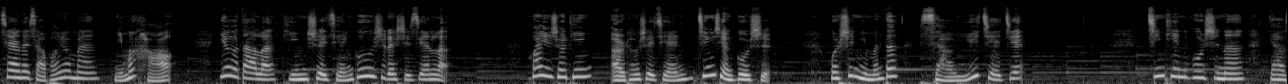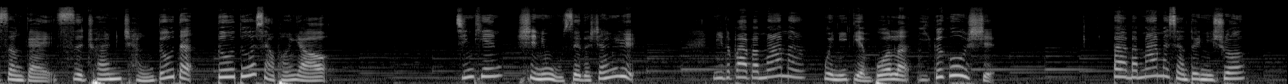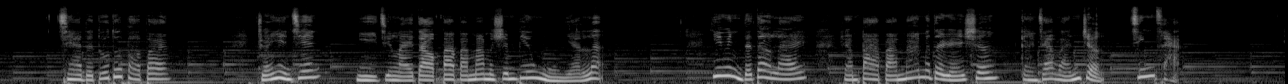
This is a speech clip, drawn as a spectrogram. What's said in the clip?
亲爱的小朋友们，你们好！又到了听睡前故事的时间了，欢迎收听儿童睡前精选故事，我是你们的小鱼姐姐。今天的故事呢，要送给四川成都的多多小朋友。今天是你五岁的生日，你的爸爸妈妈为你点播了一个故事。爸爸妈妈想对你说：“亲爱的多多宝贝儿，转眼间你已经来到爸爸妈妈身边五年了。因为你的到来，让爸爸妈妈的人生更加完整精彩。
